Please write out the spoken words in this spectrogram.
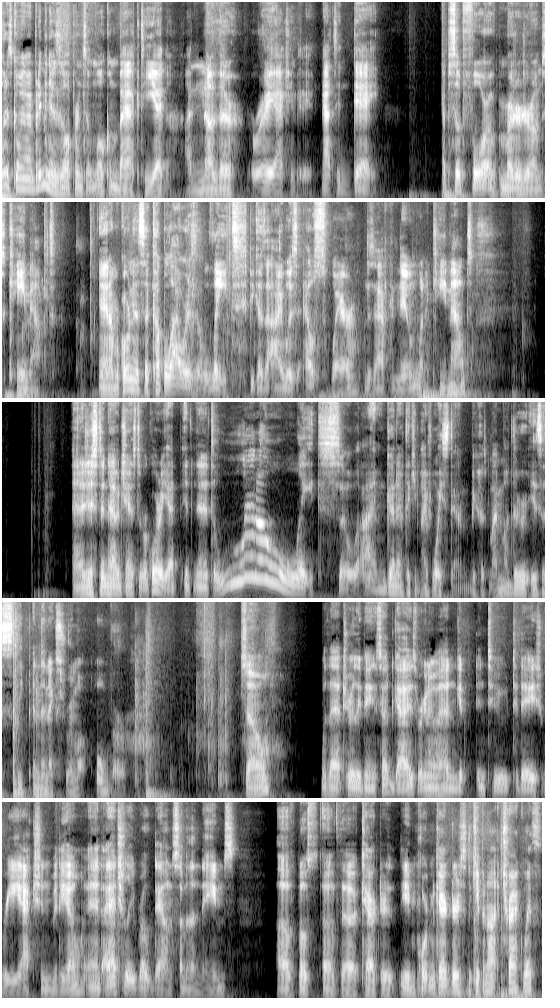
What is going on, everybody? My name is Elprince, and welcome back to yet another reaction video. Now, today, episode 4 of Murder Drones came out. And I'm recording this a couple hours late because I was elsewhere this afternoon when it came out. And I just didn't have a chance to record it yet. It, and it's a little late, so I'm gonna have to keep my voice down because my mother is asleep in the next room over. So, with that truly being said, guys, we're going to go ahead and get into today's reaction video. And I actually wrote down some of the names of both of the characters, the important characters to keep an eye track with.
